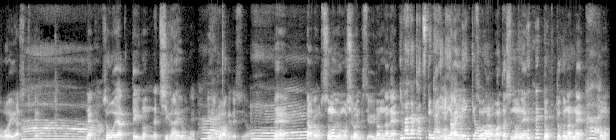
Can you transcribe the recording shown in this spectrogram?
覚えやすくて。あね。ー、そうやっていろんな違いをね、はい。やるわけですよ、へー。ね、だからすごい面白いんですよいろんなね。いまだかつてない英語勉強そうなの。法私のね 独特なね、はい。その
